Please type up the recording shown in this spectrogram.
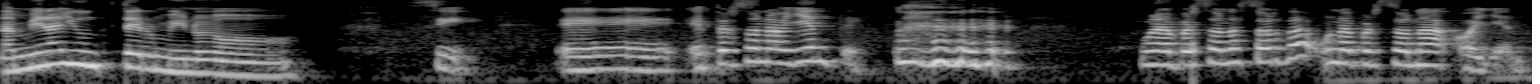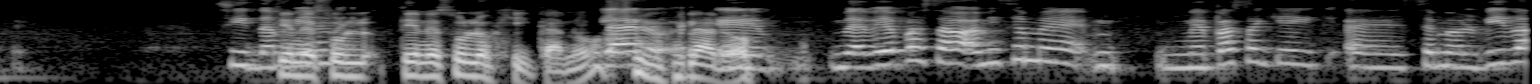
También hay un término. Sí, eh, es persona oyente. una persona sorda, una persona oyente. Sí, también, tiene, su, tiene su lógica, ¿no? Claro, eh, me había pasado, a mí se me, me pasa que eh, se me olvida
